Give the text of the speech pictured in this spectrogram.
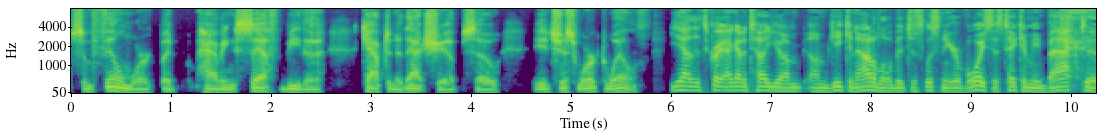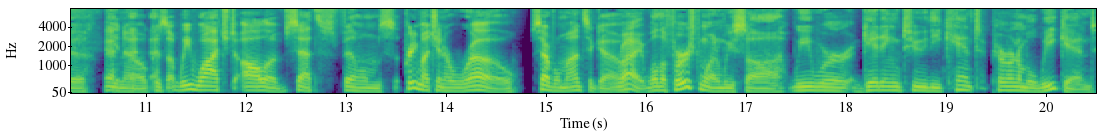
some film work, but having Seth be the captain of that ship. So it just worked well. Yeah, that's great. I got to tell you, I'm I'm geeking out a little bit just listening to your voice. It's taking me back to you know because we watched all of Seth's films pretty much in a row several months ago. Right. Well, the first one we saw, we were getting to the Kent Paranormal Weekend,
